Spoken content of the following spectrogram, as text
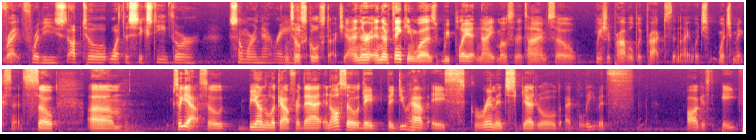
f- Right. For these up to what the 16th or somewhere in that range. Until school starts, yeah. And their and their thinking was we play at night most of the time, so we should probably practice at night, which which makes sense. So, um, so yeah, so be on the lookout for that. And also, they they do have a scrimmage scheduled. I believe it's August eighth.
